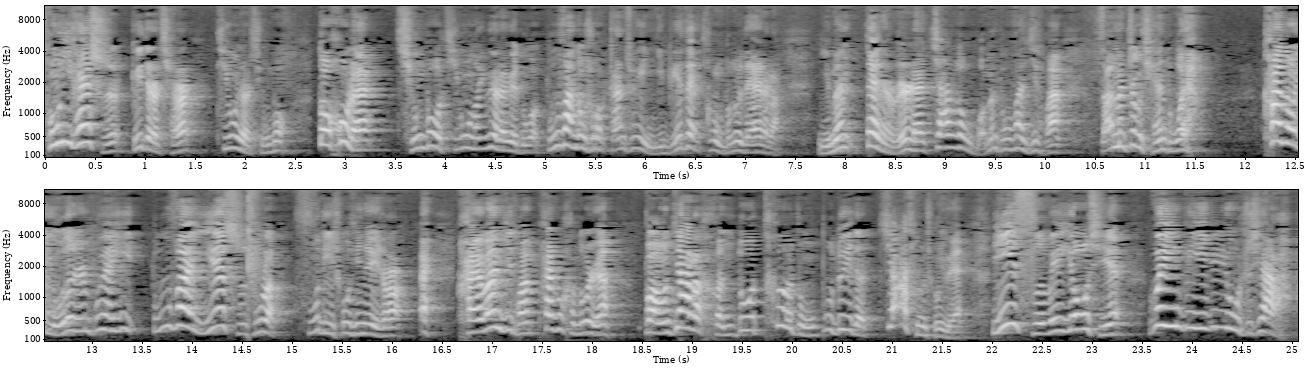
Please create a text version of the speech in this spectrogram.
从一开始给点钱儿，提供点情报，到后来情报提供的越来越多，毒贩都说：“干脆你别在特种部队待着了，你们带点人来加入到我们毒贩集团，咱们挣钱多呀。”看到有的人不愿意，毒贩也使出了釜底抽薪这一招。哎，海湾集团派出很多人绑架了很多特种部队的家庭成员，以此为要挟，威逼利诱之下，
